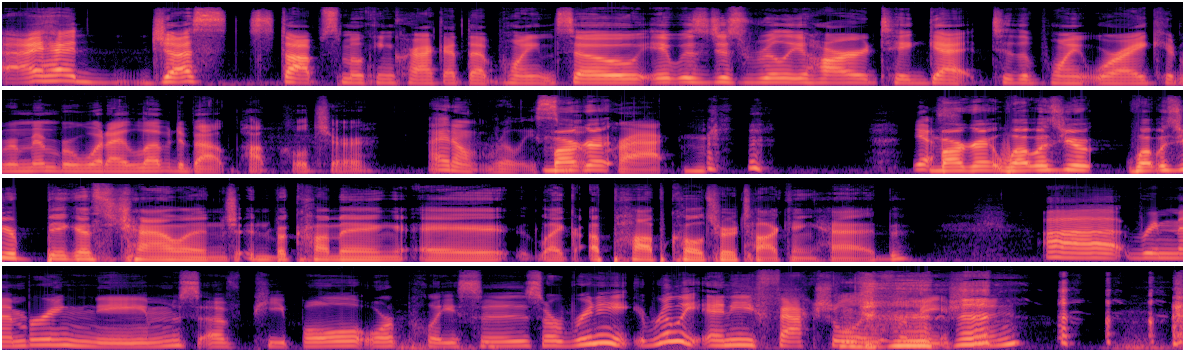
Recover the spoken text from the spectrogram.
I had just stopped smoking crack at that point, so it was just really hard to get to the point where I could remember what I loved about pop culture. I don't really smoke Margaret- crack. Yes. Margaret, what was your what was your biggest challenge in becoming a like a pop culture talking head? Uh, remembering names of people or places or really, really any factual information.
